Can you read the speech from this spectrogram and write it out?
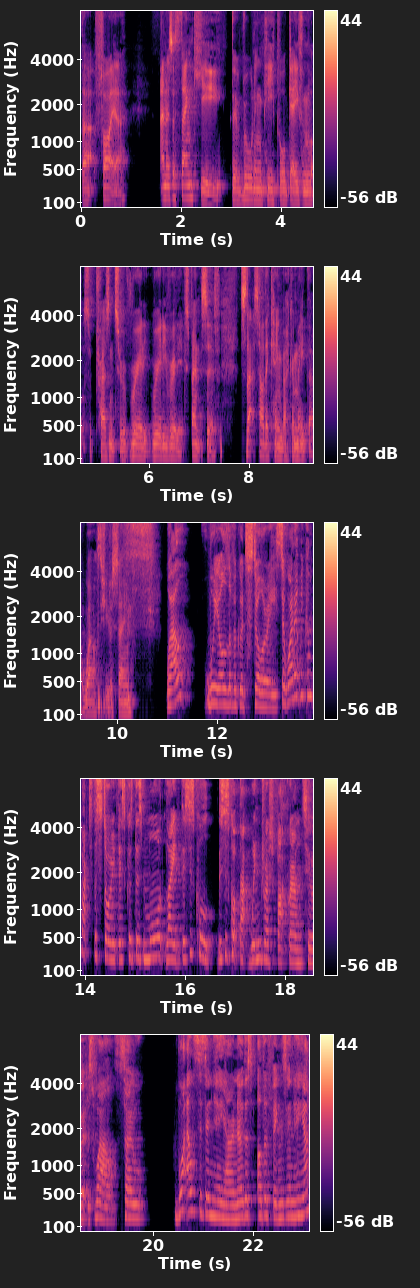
that fire. And as a thank you, the ruling people gave them lots of presents who were really, really, really expensive. So that's how they came back and made their wealth, you were saying. Well, we all love a good story. So why don't we come back to the story of this? Because there's more like this is called, this has got that Windrush background to it as well. So what else is in here? I know there's other things in here.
